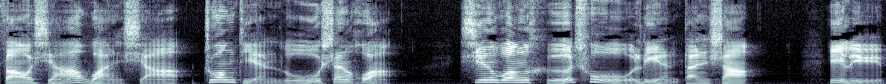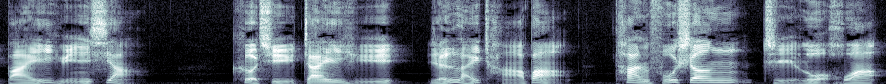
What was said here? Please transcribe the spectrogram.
早霞晚霞，装点庐山画。仙翁何处炼丹砂？一缕白云下。客去摘鱼，人来茶罢。叹浮生，只落花。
